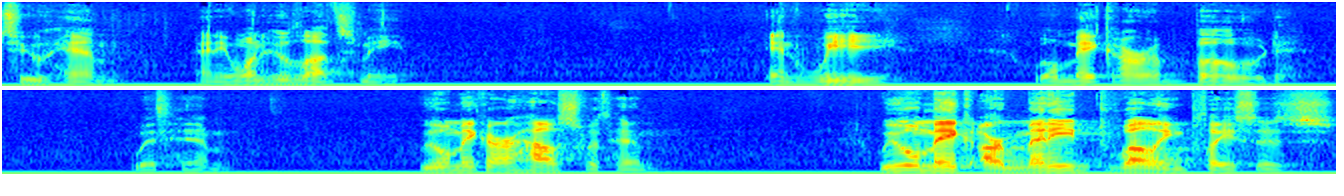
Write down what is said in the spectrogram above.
to him, anyone who loves me, and we will make our abode with him. We will make our house with him. We will make our many dwelling places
